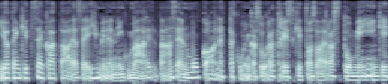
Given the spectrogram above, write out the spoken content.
jotenkin sekataan ja se ihminen niin kuin määritetään sen mukaan, että kuinka suuret riskit on sairastua mihinkin.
